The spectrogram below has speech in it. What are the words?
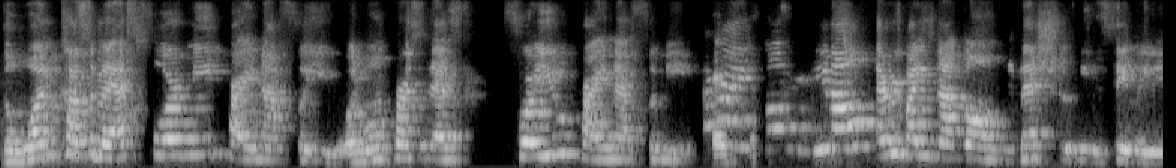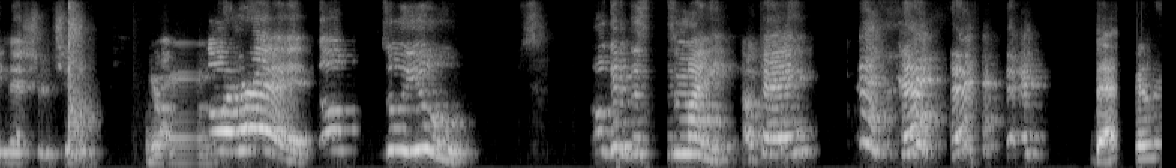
The one customer that's for me, probably not for you. Or the one person that's for you, probably not for me. All right, well, you know, everybody's not gonna mesh with me the same way they mesh with you. Right. Go ahead. Go do you. Go get this money, okay? That's really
